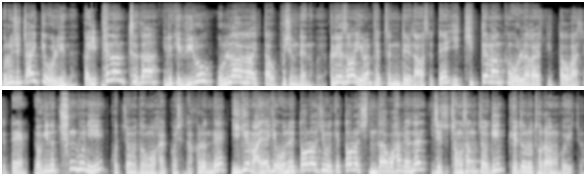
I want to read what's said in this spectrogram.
이런 식으로 짧게 올리는. 그러니까 이 페넌트가 이렇게 위로 올라가 있다고 보시면 되는 거예요. 그래서 이런 패턴들이 나왔을 때 이 기대만큼 올라갈 수 있다고 봤을 때 여기는 충분히 고점을 넘어갈 것이다. 그런데 이게 만약에 오늘 떨어지고 이렇게 떨어진다고 하면은 이제 정상적인 궤도로 돌아오는 거겠죠.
